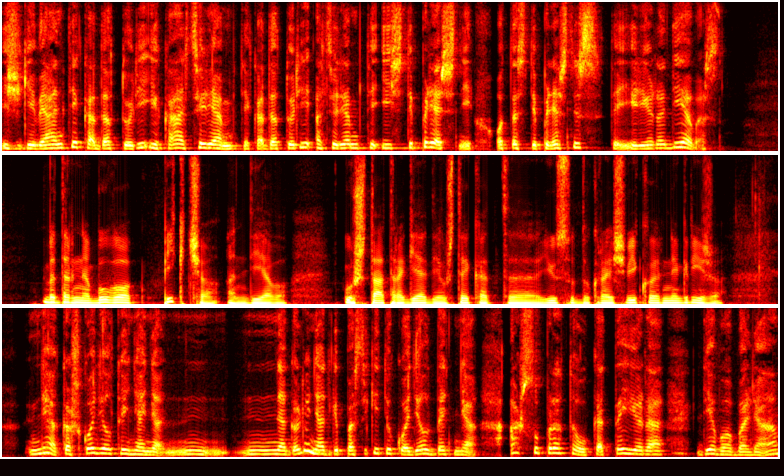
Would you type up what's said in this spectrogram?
išgyventi, kada turi į ką atsiremti, kada turi atsiremti į stipresnį, o tas stipresnis tai ir yra Dievas. Bet ar nebuvo pykčio ant Dievo? Už tą tragediją, už tai, kad e, jūsų dukra išvyko ir negrįžo? Ne, kažkodėl tai ne, ne, negaliu netgi pasakyti, kodėl, bet ne. Aš supratau, kad tai yra Dievo valia.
